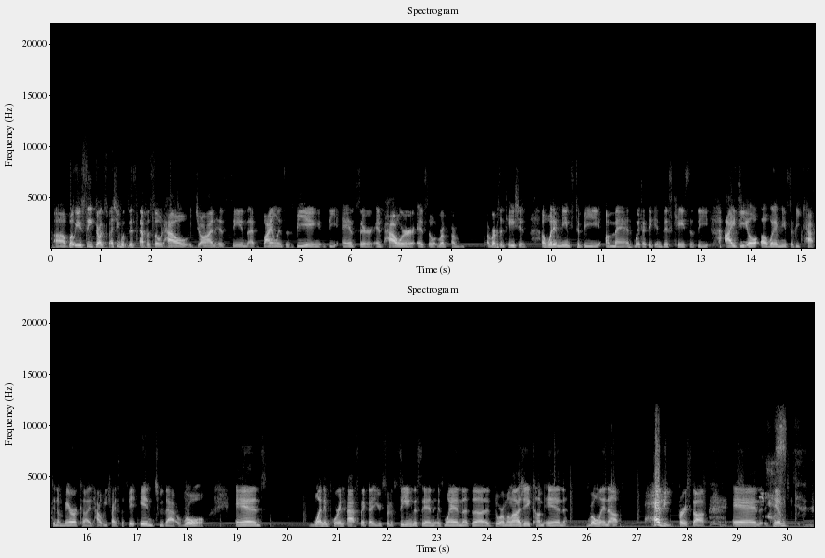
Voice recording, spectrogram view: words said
Uh, but you see through, especially with this episode, how John has seen that violence as being the answer and power as a, a, a representation of what it means to be a man, which I think in this case is the ideal of what it means to be Captain America and how he tries to fit into that role. And one important aspect that you're sort of seeing this in is when the Dora Milaje come in rolling up heavy first off and him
